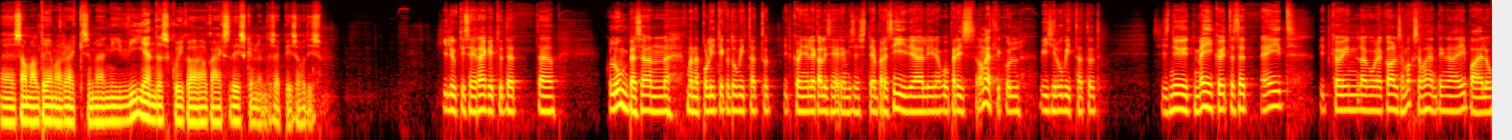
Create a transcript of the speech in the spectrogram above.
me samal teemal rääkisime nii viiendas kui ka kaheksateistkümnendas episoodis. hiljuti sai räägitud, et äh, Kolumbias on mõned poliitikud huvitatud Bitcoini legaliseerimisest ja Brasiilia oli nagu päris ametlikul viisil huvitatud. siis nüüd Mehhiko ütles, et neid Bitcoin nagu legaalse maksevahendina ei paelu.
